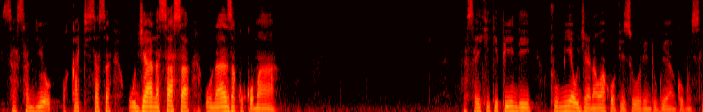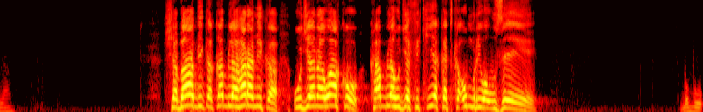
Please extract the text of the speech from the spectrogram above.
Sasa ndio wakati sasa ujana sasa unaanza kukomaa. Sasa hiki kipindi tumia ujana wako vizuri ndugu yangu mwislamu shababika kabla haramika ujana wako kabla hujafikia katika umri wa uzee. Sababu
